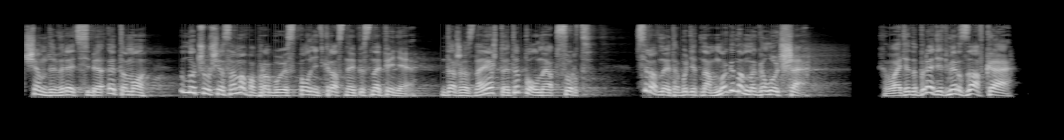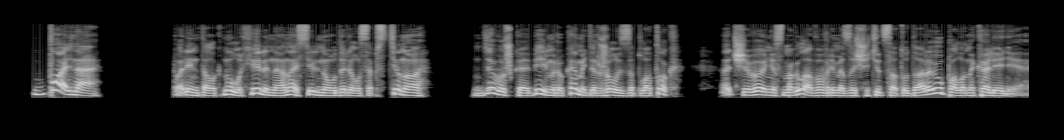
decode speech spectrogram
Чем доверять себя этому, лучше уж я сама попробую исполнить красное песнопение, даже зная, что это полный абсурд. Все равно это будет намного-намного лучше. «Хватит бредить, мерзавка! Больно!» Парень толкнул Хелен, и она сильно ударилась об стену. Девушка обеими руками держалась за платок, отчего не смогла вовремя защититься от удара и упала на колени.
